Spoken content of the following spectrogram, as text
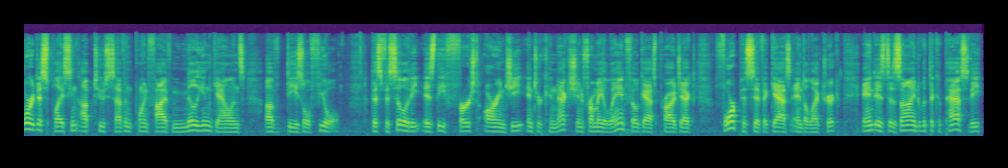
or displacing up to 7.5 million gallons of diesel fuel. This facility is the first RNG interconnection from a landfill gas project for Pacific Gas and Electric and is designed with the capacity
